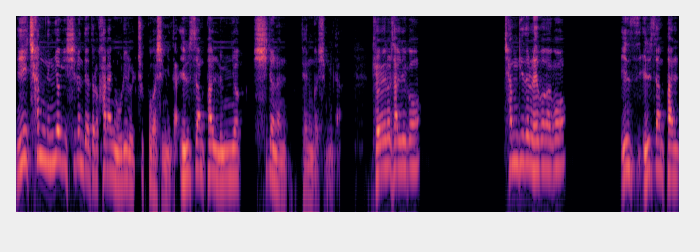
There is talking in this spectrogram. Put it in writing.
이 참 능력이 실현되도록 하나님 우리를 축복하십니다. 138 능력 실현은 되는 것입니다. 교회를 살리고 참기도를 회복하고 138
